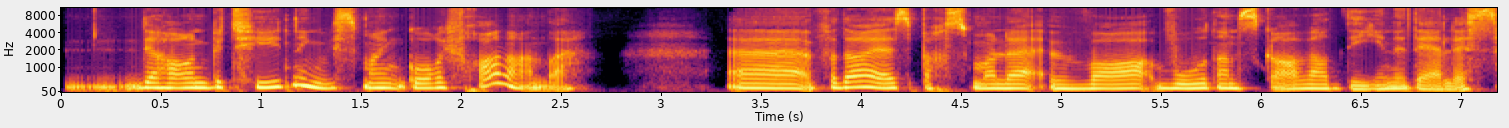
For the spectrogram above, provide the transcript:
det har en betydning hvis man går ifra hverandre. Eh, for da er spørsmålet hva, hvordan skal verdiene deles?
